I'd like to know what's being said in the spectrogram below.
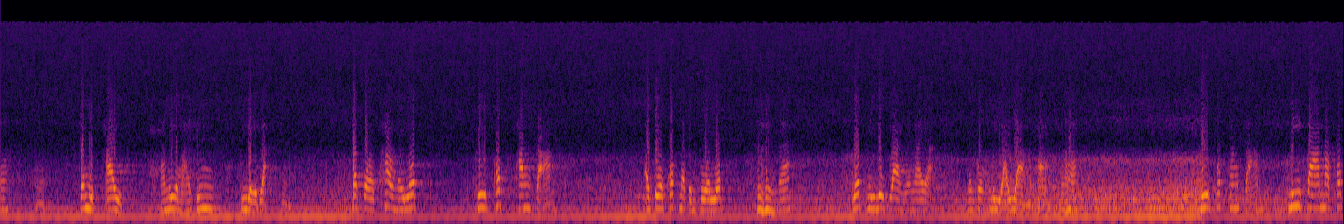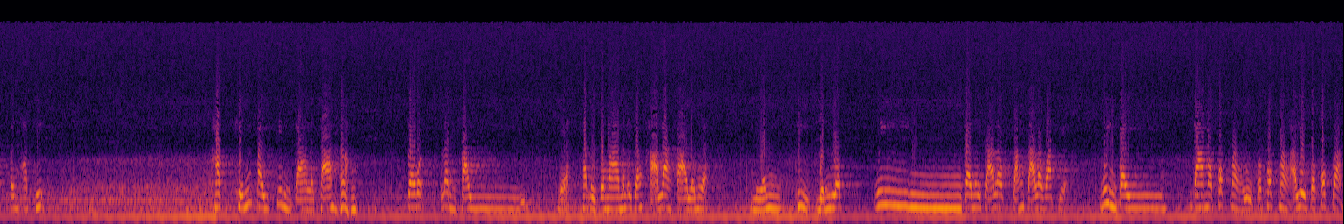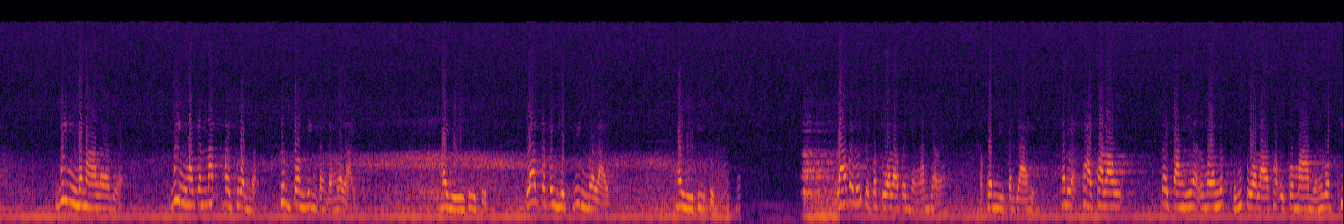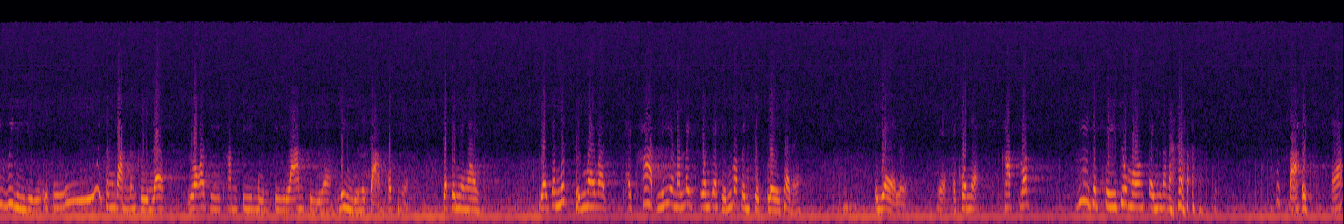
สมุดไทยอันนี้หมายถึงกิเลสละประกอบเข้าในรถ คือพบทั้งสามไอตัวพบน่เป็นตัวรถนะรถมีรูปร่างยังไงอะ มันคงมีหลายอย่างนะครับนะฮะคือพบทั้งสาม มีการมาพบเป็นอาทิขับเข็นไปสิ้นกาลช้าแปลว่าเล่นไป เนี่ยถ้าอุปมา มันไอ้สังขารร่างกายแล้วเนี่ย เหมือนที่เหมือนรถวิ่งไปในสารสังสารวัตเนี่ย วิ่งไปตามมาพบบ้างลูกประพบบ้างอาลูกประพบบ้าง วิ่งมานานแล้วเนี่ย วิ่งมาจะนับไม่ถ้วนเนี่ยขึ้นต้นวิ่งตั้งแต่เมื่อไหร่ ไม่มีที่สุด แล้วจะไปหยุดวิ่งเมื่อไหร่ ไม่มีที่สุด เราไม่รู้สึกว่าตัวเราเป็นอย่างนั้นใช่ไหมแต่คนมีปัญญาเห็นถ้าเนี่ยถ้าถ้าเรา ได้ฟังนี้เรามานึกถึงตัวเราถ้าอุปมาเหมือนรถที่วิ่งอยู่โอ้โหทั้งวันทั้งคืนแล้วร้อยปีพันปีหมื่นปีล้านปีแล้ว วิ่งอยู่ในสามภพเนี่ย จะเป็นยังไง อยากจะนึกถึงไหมว่า ไอ้ภาพนี้มันไม่ควรจะเห็นว่าเป็นสุขเลยใช่ไหมไปแย่เลย เนี่ย ไอ้คนเนี่ย ขับรถยี่สิบสี่ชั่วโมงเต็มนะตาย นะ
